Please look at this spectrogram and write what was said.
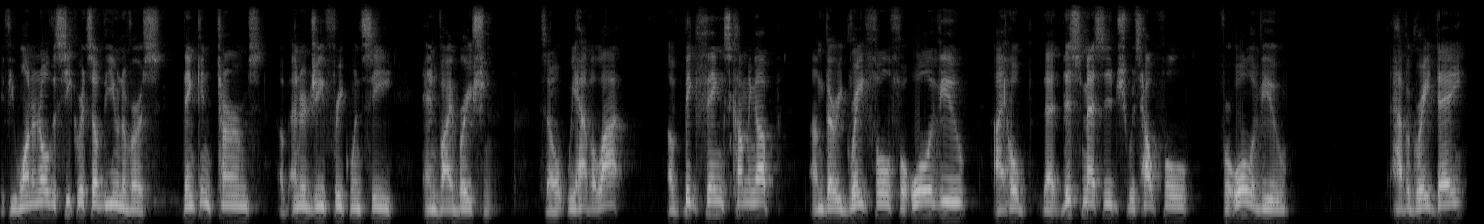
if you want to know the secrets of the universe, think in terms of energy, frequency, and vibration. So we have a lot of big things coming up. I'm very grateful for all of you. I hope that this message was helpful for all of you. Have a great day.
